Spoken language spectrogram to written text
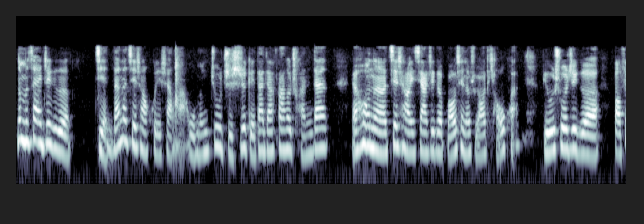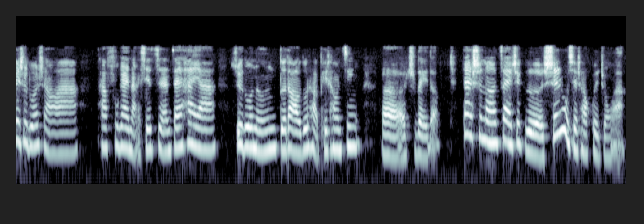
那么在这个简单的介绍会上啊，我们就只是给大家发个传单，然后呢介绍一下这个保险的主要条款，比如说这个保费是多少啊？它覆盖哪些自然灾害呀？最多能得到多少赔偿金？呃之类的。但是呢，在这个深入介绍会中啊，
